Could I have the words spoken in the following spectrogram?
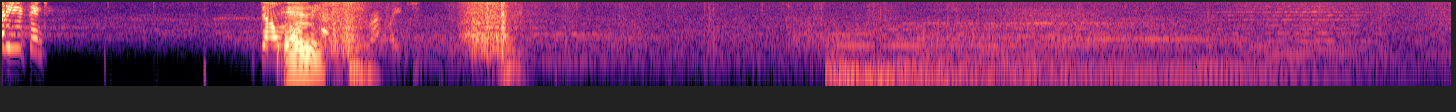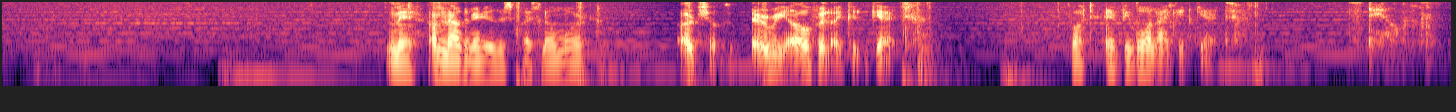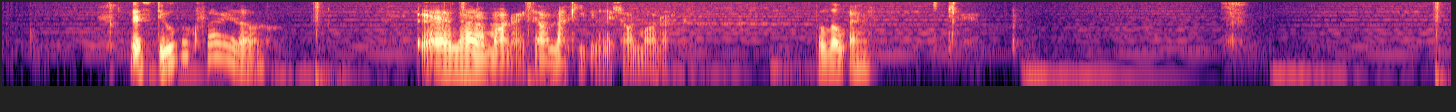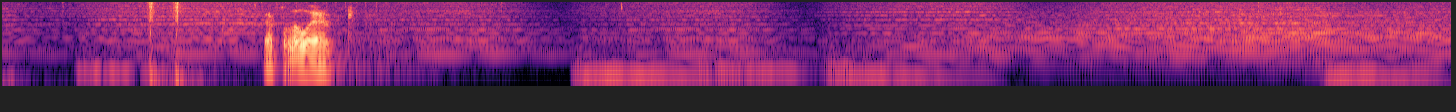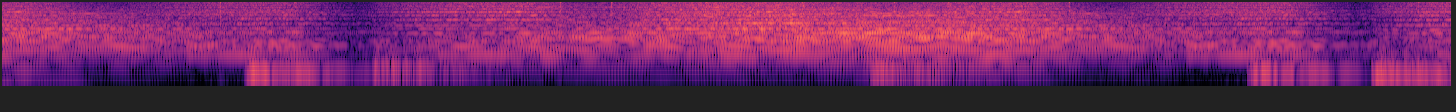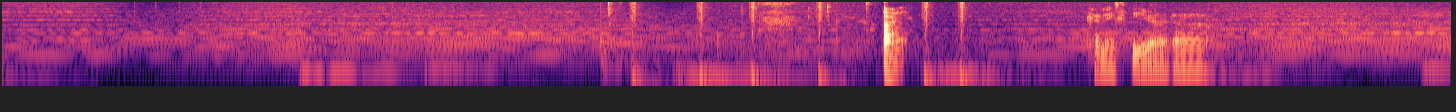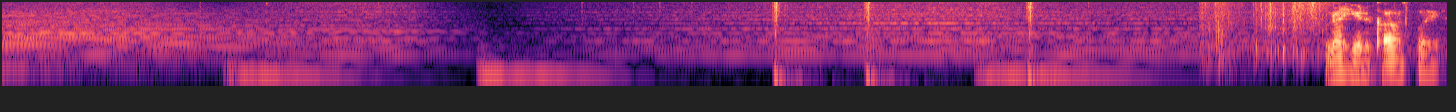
What do you think? Don't On me. let that be run leech. Man, I'm not gonna do this quest no more. I chose every outfit I could get. But everyone I could get. This do look fire though. And not on Monarch though. I'm not keeping this on Monarch. Below average. Not below average. I'm not here to cosplay.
